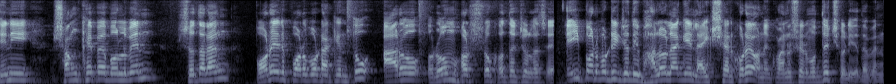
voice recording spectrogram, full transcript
তিনি সংক্ষেপে বলবেন, সুতরাং পরের পর্বটা কিন্তু আরও রোমহর্ষক হতে চলেছে। এই পর্বটি যদি ভালো লাগে, লাইক, শেয়ার করে অনেক মানুষের মধ্যে ছড়িয়ে দেবেন।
